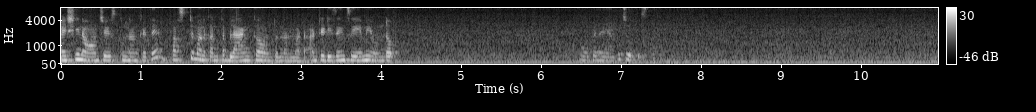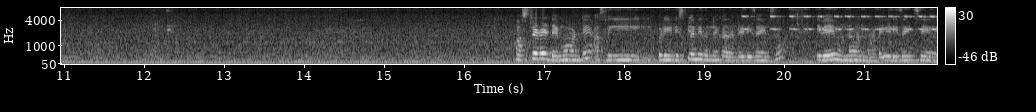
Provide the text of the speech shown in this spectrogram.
మెషిన్ ఆన్ చేసుకున్నాకైతే ఫస్ట్ మనకు అంత బ్లాంక్గా ఉంటుందన్నమాట. అంటే డిజైన్స్ ఏమీ ఉండవు. ఓపెన్ అయ్యాక చూపిస్తాను ఫస్ట్ డే డెమో అంటే అసలు ఈ ఇప్పుడు ఈ డిస్ప్లే మీద ఉన్నాయి కదండి డిజైన్స్. ఇవే ఉండవు అనమాట ఈ డిజైన్స్ ఏమి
